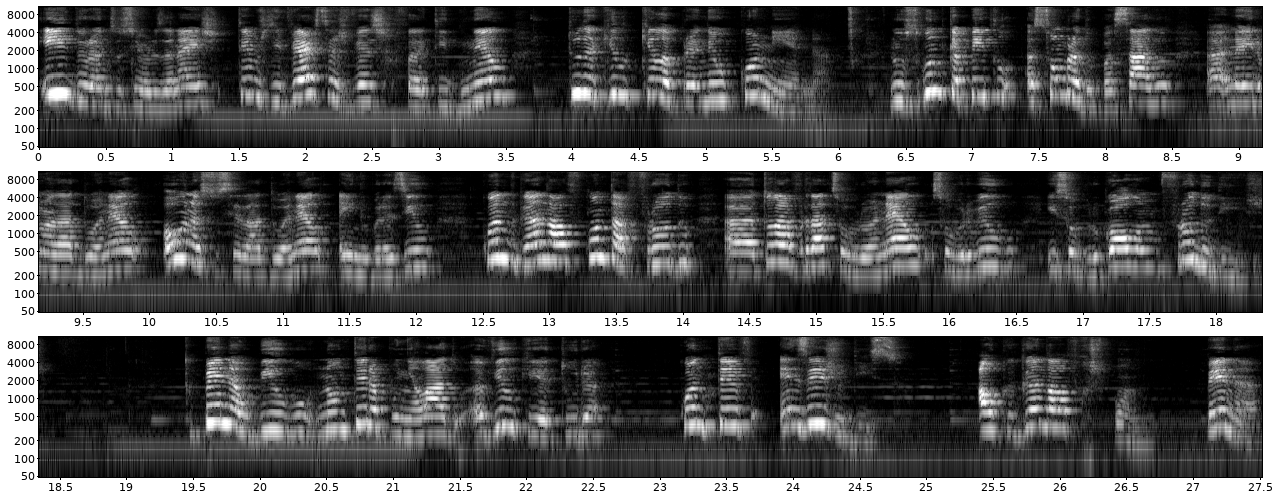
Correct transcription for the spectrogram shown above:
E durante o Senhor dos Anéis temos diversas vezes refletido nele tudo aquilo que ele aprendeu com Niena. No segundo capítulo, A Sombra do Passado, ah, na Irmandade do Anel ou na Sociedade do Anel, aí no Brasil, quando Gandalf conta a Frodo uh, toda a verdade sobre o Anel, sobre Bilbo e sobre o Gollum, Frodo diz Que pena o Bilbo não ter apunhalado a vil criatura quando teve ensejo disso. Ao que Gandalf responde Pena?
